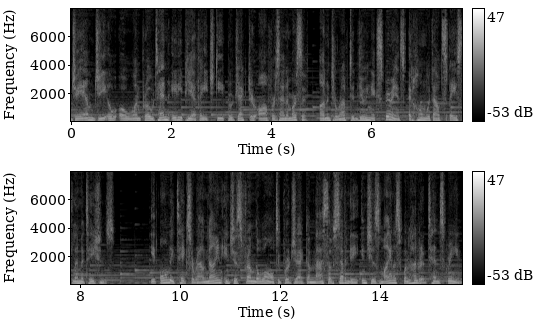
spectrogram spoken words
JMGO O1 Pro 1080p FHD projector offers an immersive, uninterrupted viewing experience at home without space limitations. It only takes around 9 inches from the wall to project a massive 70 inches minus 110 screen,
